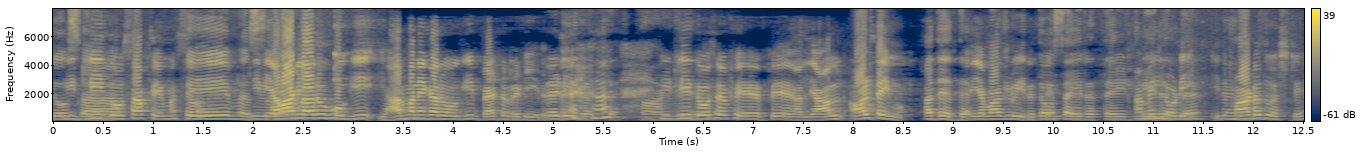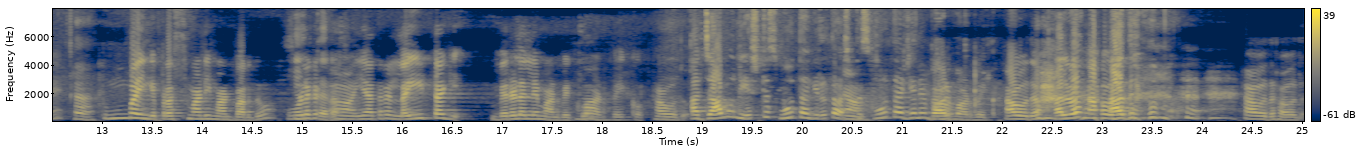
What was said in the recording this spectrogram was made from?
ದೋಸೆ. ಇಡ್ಲಿ ದೋಸಾ ಫೇಮಸ್ ಫೇಮಸ್ ನೀವ್ ಯಾವಾಗ್ಲಾರು ಹೋಗಿ ಯಾರ ಮನೆಗಾರು ಹೋಗಿ ಬ್ಯಾಟರ್ ರೆಡಿ ಇರುತ್ತೆ. ರೆಡಿ ಇಡ್ಲಿ ದೋಸೆ ಅಲ್ಲಿ ಆಲ್ ಆಲ್ ಟೈಮ್ ಅದೇ ಅದೇ. ಯಾವಾಗ್ಲೂ ಇರುತ್ತೆ. ದೋಸೆ ಇರುತ್ತೆ ಆಮೇಲೆ ನೋಡಿ ಇದು ಮಾಡೋದು ಅಷ್ಟೇ. ತುಂಬಾ ಹಿಂಗೆ ಪ್ರೆಸ್ ಮಾಡಿ ಮಾಡಬಾರ್ದು. ಒಳಗೆ ಯಾವ ತರ ಲೈಟ್ ಆಗಿ ಬೆರಳಲ್ಲೇ ಮಾಡ್ಬೇಕು. ಮಾಡ್ಬೇಕು. ಹೌದು. ಆ ಜಾಮೂನ್ ಎಷ್ಟು ಸ್ಮೂತ್ ಆಗಿರುತ್ತೋ ಅಷ್ಟು ಸ್ಮೂತ್ ಆಗೇನೆ ಬಾಲ್ ಮಾಡ್ಬೇಕು. ಹೌದು. ಅಲ್ವಾ? ಹೌದು. ಹೌದು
